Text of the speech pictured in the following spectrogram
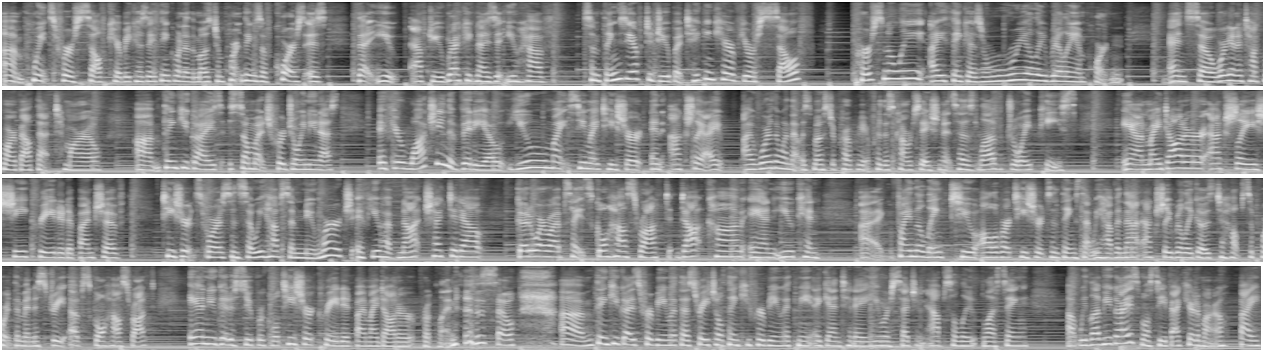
um, points for self care because I think one of the most important things, of course, is that you, after you recognize it, you have some things you have to do, but taking care of yourself personally, I think is really, really important. And so we're going to talk more about that tomorrow. Um, thank you guys so much for joining us. If you're watching the video, you might see my t-shirt. And actually, I, I wore the one that was most appropriate for this conversation. It says love, joy, peace. And my daughter actually, she created a bunch of t-shirts for us. And so we have some new merch. If you have not checked it out, go to our website, schoolhouserocked.com, and you can uh, find the link to all of our t-shirts and things that we have and that actually really goes to help support the ministry of schoolhouse rocked. And you get a super cool t-shirt created by my daughter brooklyn. So um, thank you guys for being with us. Rachael thank you for being with me again today. You were such an absolute blessing. Uh, we love you guys. We'll see you back here tomorrow. Bye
